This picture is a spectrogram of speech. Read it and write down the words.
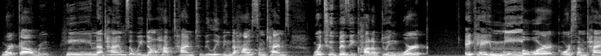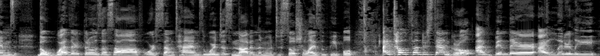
workout routine. Sometimes we don't have time to be leaving the house. Sometimes we're too busy caught up doing work aka me work or sometimes the weather throws us off or sometimes we're just not in the mood to socialize with people i totally understand girl i've been there i literally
